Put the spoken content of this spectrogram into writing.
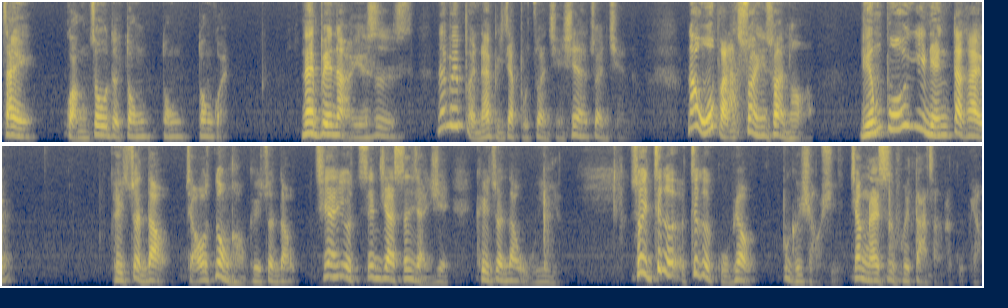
在广州的东东东莞那边呢，也是那边本来比较不赚钱，现在赚钱了。那我把它算一算哦，宁波一年大概可以赚到，假如弄好可以赚到，现在又增加生产线，可以赚到五亿。所以这个这个股票不可小觑，将来是会大涨的股票。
